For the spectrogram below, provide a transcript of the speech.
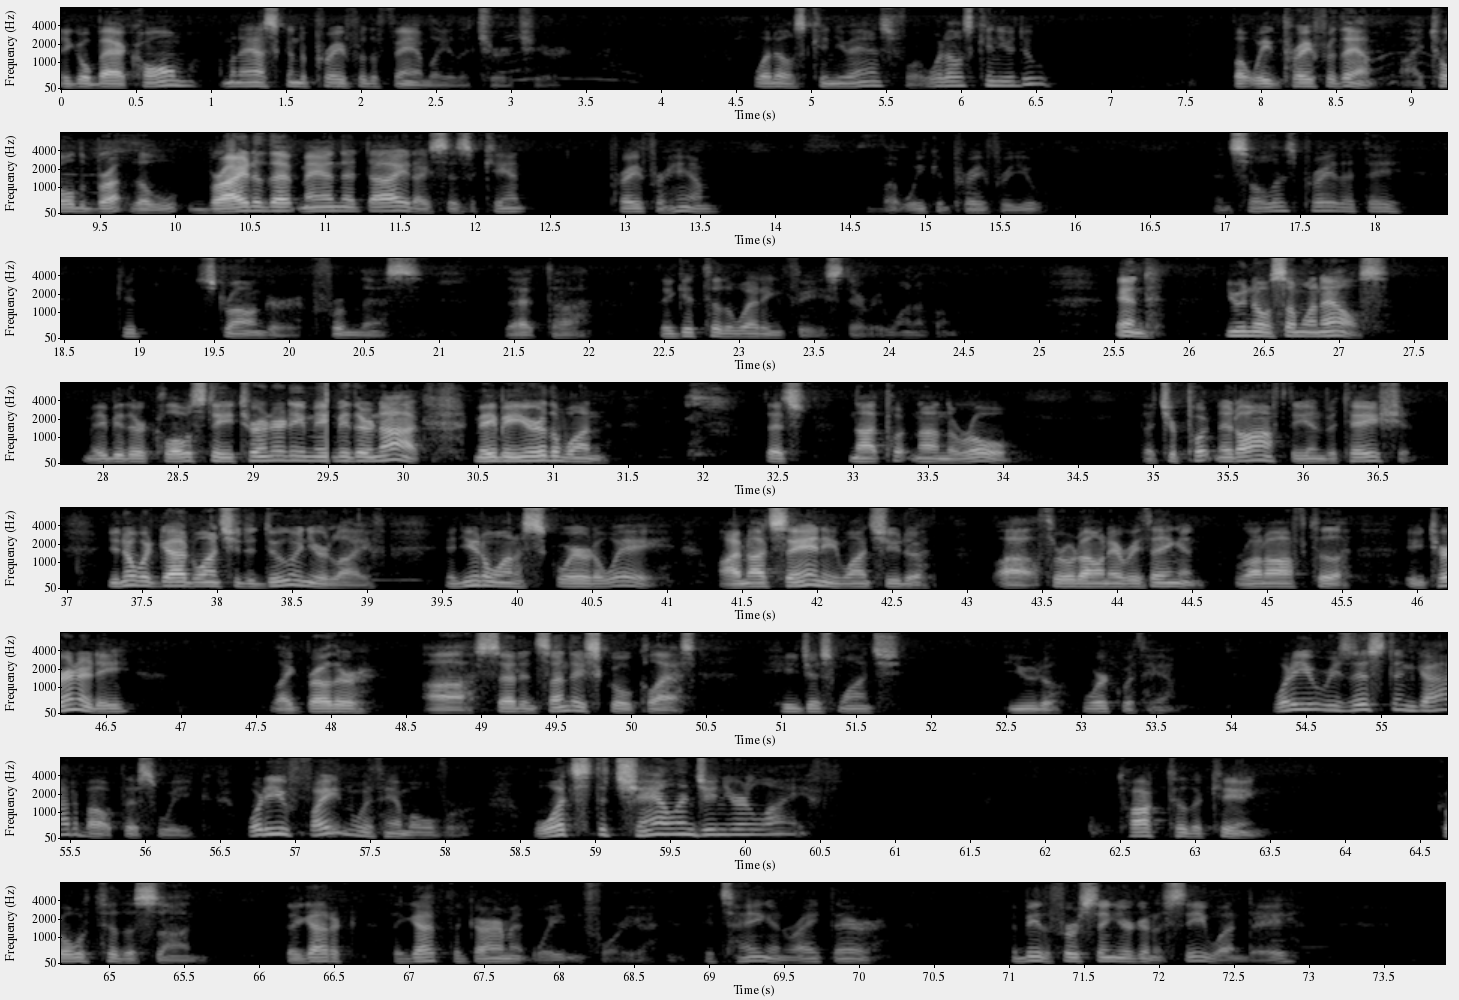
They go back home. I'm going to ask them to pray for the family of the church here. What else can you ask for? What else can you do? But we pray for them. I told the, the bride of that man that died, I says, I can't pray for him, but we can pray for you. And so let's pray that they get stronger from this, that uh, they get to the wedding feast, every one of them. And you know someone else. Maybe they're close to eternity, maybe they're not. Maybe you're the one that's not putting on the robe, that you're putting it off, the invitation. You know what God wants you to do in your life, and you don't want to square it away. I'm not saying He wants you to uh, throw down everything and run off to eternity, like Brother uh, said in Sunday school class. He just wants you to work with Him. What are you resisting God about this week? What are you fighting with Him over? What's the challenge in your life? Talk to the King. Go to the Son. They got a, they got the garment waiting for you. It's hanging right there. It'd be the first thing you're going to see one day.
